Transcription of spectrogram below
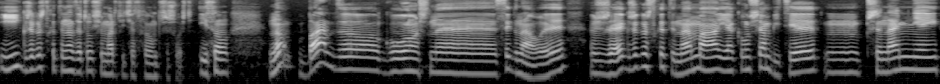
i Grzegorz Schetyna zaczął się martwić o swoją przyszłość. I są no, bardzo głośne sygnały, że Grzegorz Schetyna ma jakąś ambicję mm, przynajmniej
